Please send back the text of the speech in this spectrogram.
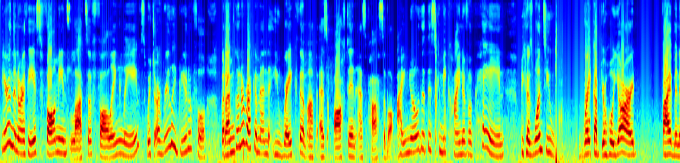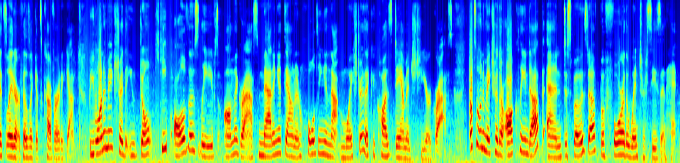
Here in the Northeast, fall means lots of falling leaves, which are really beautiful, but I'm going to recommend that you rake them up as often as possible. I know that this can be kind of a pain because once you rake up your whole yard, five minutes later it feels like it's covered again. But you want to make sure that you don't keep all of those leaves on the grass, matting it down and holding in that moisture that could cause damage to your grass. You also want to make sure they're all cleaned up and disposed of before the winter season hits.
